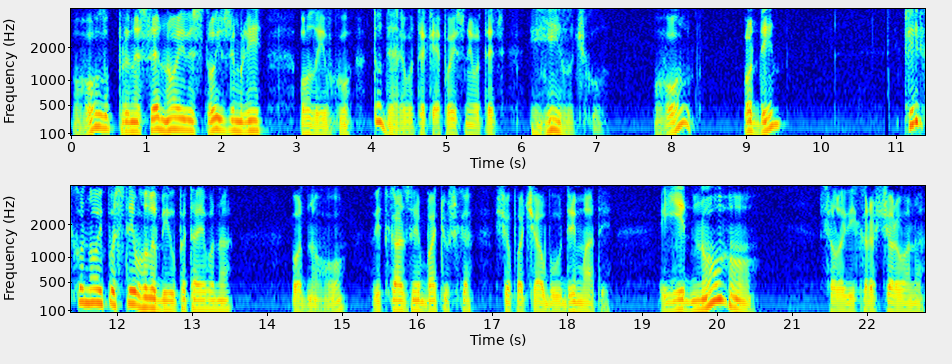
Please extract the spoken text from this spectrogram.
голуб принесе Ноєві з тої землі оливку, то дерево таке, пояснив отець, гілочку. Голуб? Один? Кілько Ной пустив голубів, питає вона. Одного, відказує батюшка, що почав був дрімати. Єдного? Соловік розчарована.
